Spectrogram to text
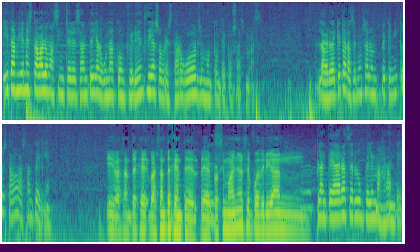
Y también estaba lo más interesante y alguna conferencia sobre Star Wars y un montón de cosas más. La verdad que para ser un salón pequeñito estaba bastante bien. Y bastante, bastante gente. El, próximo año se podrían, Plantear hacerlo un pelín más grande.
